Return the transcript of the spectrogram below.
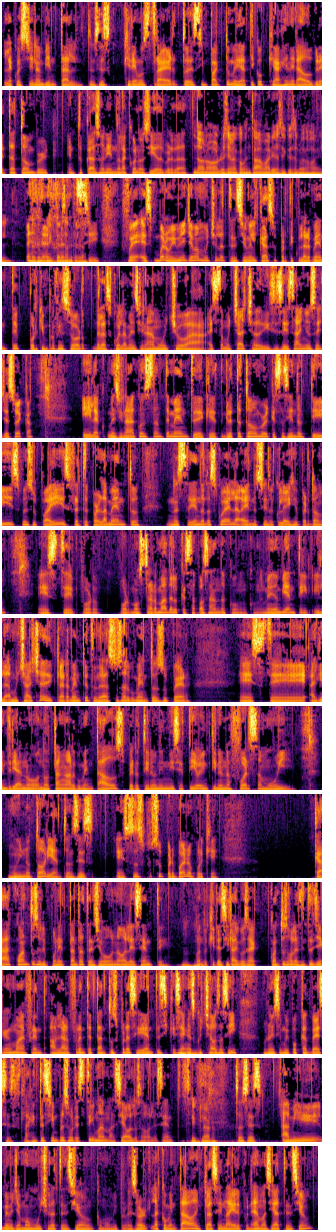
la cuestión ambiental. Entonces, queremos traer todo este impacto mediático que ha generado Greta Thunberg. En tu caso, ni no la conocías, ¿verdad? No, no, recién me comentaba Mario, así que se lo dejo a él. Pero muy interesante. el sí, fue, es, bueno, a mí me llama mucho la atención el caso, particularmente porque un profesor de la escuela mencionaba mucho a esta muchacha de 16 años, ella es sueca, y la mencionaba constantemente de que Greta Thunberg está haciendo activismo en su país frente al parlamento, no está yendo a la escuela, eh, no está yendo al colegio, perdón, este, por, por mostrar más de lo que está pasando con, con el medio ambiente. Y, la muchacha claramente tendrá estos argumentos súper este, alguien diría no, no tan argumentados, pero tiene una iniciativa y tiene una fuerza muy, muy notoria. Entonces, esto es súper bueno porque cada cuánto se le pone tanta atención a un adolescente cuando quiere decir algo. O sea, cuántos adolescentes llegan ma, de frente- a hablar frente a tantos presidentes y que sean escuchados así. Uno dice muy pocas veces. La gente siempre sobreestima demasiado a los adolescentes. Sí, claro. Entonces, a mí me llamó mucho la atención, como mi profesor la comentaba, en clase nadie le ponía demasiada atención,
